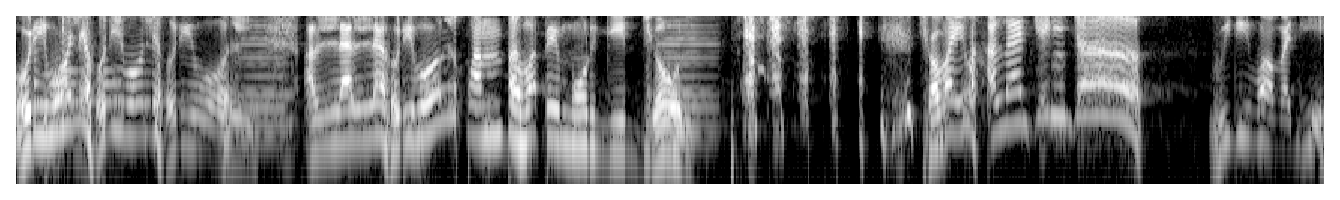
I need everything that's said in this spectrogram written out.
হরি বল হরি বল হরি বল। আল্লাহ আল্লাহ, হরি বল, পান্তা ভাতে মুরগির ঝোল। সবাই ভালো আছেন তো? বুঝি বাবা দিয়ে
